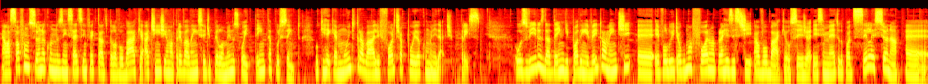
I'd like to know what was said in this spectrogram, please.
Ela só funciona quando os insetos infectados pela Wolbachia atingem uma prevalência de pelo menos 80%, o que requer muito trabalho e forte apoio da comunidade. 3. Os vírus da dengue podem eventualmente é, evoluir de alguma forma para resistir à Wolbachia, ou seja, esse método pode selecionar é,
